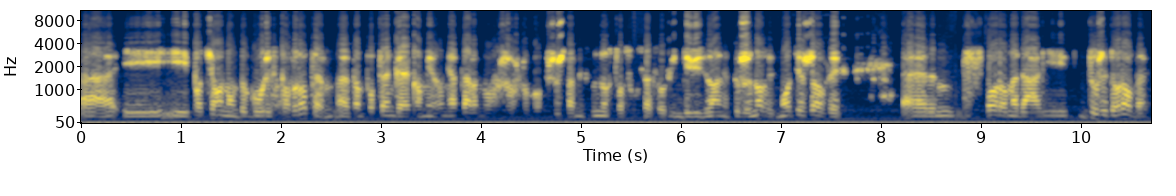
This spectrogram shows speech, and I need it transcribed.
e, i, i pociągną do góry z powrotem e, tą potęgę, jaką jest Unia Tarnów, bo przecież tam jest mnóstwo sukcesów indywidualnych, drużynowych, młodzieżowych, sporo medali, duży dorobek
